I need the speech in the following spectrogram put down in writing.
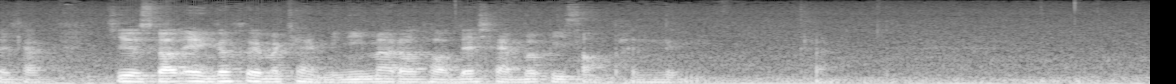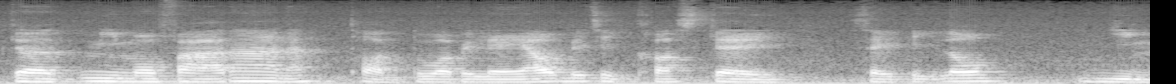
นะครับจิลสกอตต์เองก็เคยมาแข่งมินิมาราธอนได้แชมป์เมื่อปี 2001 เกิดมีโมฟาร่านะ ถอนตัวไปแล้วบริจิดคอสเกย์สถิติโลกหญิง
